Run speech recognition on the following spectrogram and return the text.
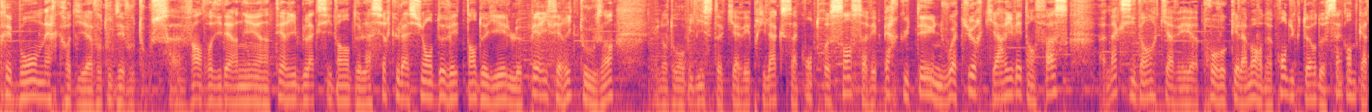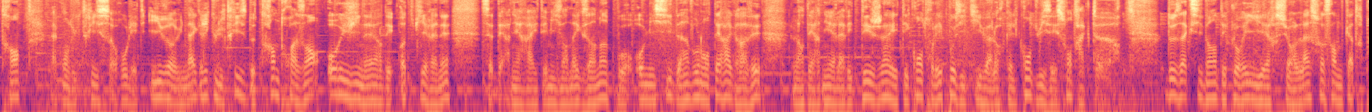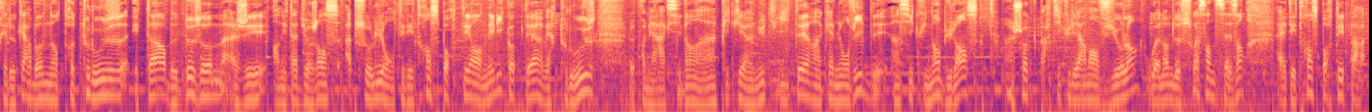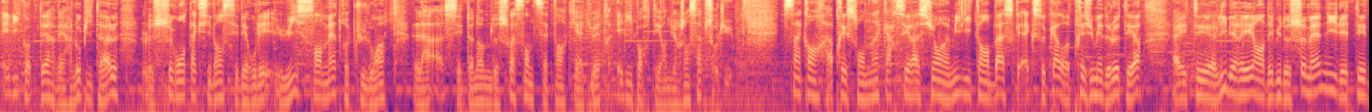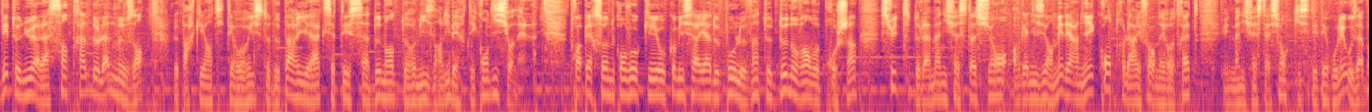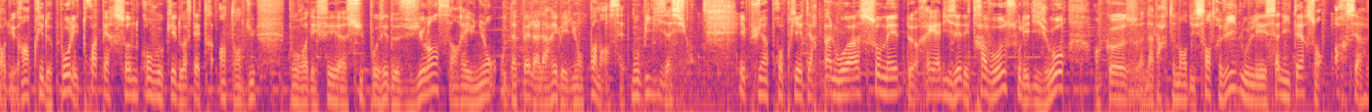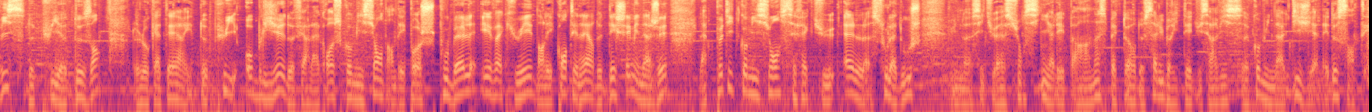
Très bon mercredi à vous toutes et vous tous. Vendredi dernier, un terrible accident de la circulation devait endeuiller le périphérique toulousain. Une automobiliste qui avait pris l'axe à contresens avait percuté une voiture qui arrivait en face. Un accident qui avait provoqué la mort d'un conducteur de 54 ans. La conductrice roulait ivre, une agricultrice de 33 ans, originaire des Hautes-Pyrénées. Cette dernière a été mise en examen pour homicide involontaire aggravé. L'an dernier, elle avait déjà été contrôlée positive alors qu'elle conduisait son tracteur. Deux accidents déplorés hier sur l'A64 près de Carbone entre Toulouse et Tarbes. Deux hommes âgés en état d'urgence absolue ont été transportés en hélicoptère vers Toulouse. Le premier accident a impliqué un utilitaire, un camion vide ainsi qu'une ambulance. Un choc particulièrement violent où un homme de 76 ans a été transporté par hélicoptère vers l'hôpital. Le second accident s'est déroulé 800 mètres plus loin. Là, c'est un homme de 67 ans qui a dû être héliporté en urgence urgence absolue. Cinq ans après son incarcération, un militant basque ex-cadre présumé de l'ETA a été libéré en début de semaine. Il était détenu à la centrale de Lannemezan. Le parquet antiterroriste de Paris a accepté sa demande de remise en liberté conditionnelle. Trois personnes convoquées au commissariat de Pau le 22 novembre prochain, suite de la manifestation organisée en mai dernier contre la réforme des retraites. Une manifestation qui s'était déroulée aux abords du Grand Prix de Pau. Les trois personnes convoquées doivent être entendues pour des faits supposés de violence en réunion ou d'appel à la rébellion pendant cette mobilisation. Et puis un propriétaire palois sommet de réaliser des travaux sous les 10 jours. En cause, un appartement du centre-ville où les sanitaires sont hors service depuis deux ans. Le locataire est depuis obligé de faire la grosse commission dans des poches poubelles évacuées dans les containers de déchets ménagers. La petite commission s'effectue, elle, sous la douche. Une situation signalée par un inspecteur de salubrité du service communal d'hygiène et de santé.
